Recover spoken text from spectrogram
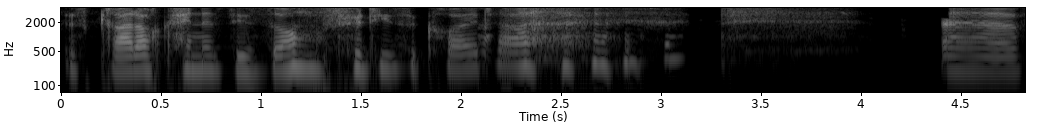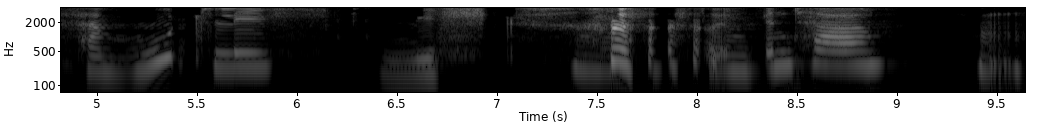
ist gerade auch keine Saison für diese Kräuter. Äh, vermutlich nicht. nee. So im Winter. Hm.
